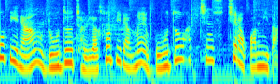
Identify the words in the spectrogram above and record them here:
소비량, 노드 전력 소비량을 모두 합친 수치라고 합니다.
